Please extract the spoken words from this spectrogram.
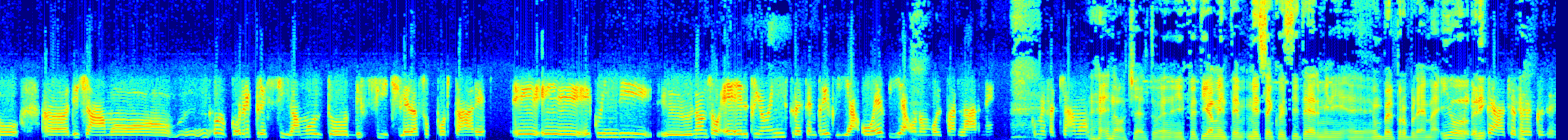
Uh, diciamo mm, repressiva, molto difficile da sopportare e, e, e quindi eh, non so, e il primo ministro è sempre via, o è via o non vuol parlarne. Come facciamo? Eh no, certo, eh, effettivamente messa in questi termini è un bel problema. Io Mi dispiace, ri- così.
